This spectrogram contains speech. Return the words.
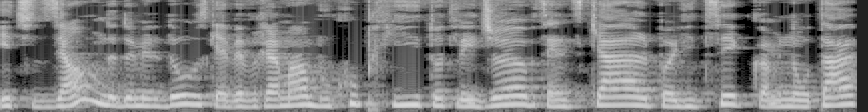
étudiante de 2012 qui avait vraiment beaucoup pris tous les jobs syndicales, politiques, communautaires,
